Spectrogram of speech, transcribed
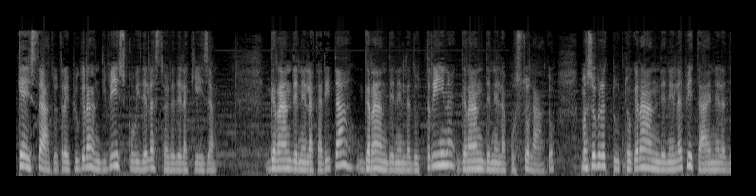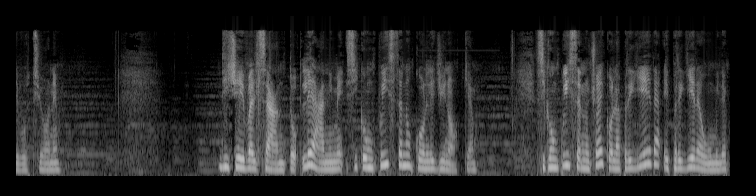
che è stato tra i più grandi vescovi della storia della Chiesa. Grande nella carità, grande nella dottrina, grande nell'apostolato, ma soprattutto grande nella pietà e nella devozione. Diceva il santo, le anime si conquistano con le ginocchia. Si conquistano cioè con la preghiera e preghiera umile.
